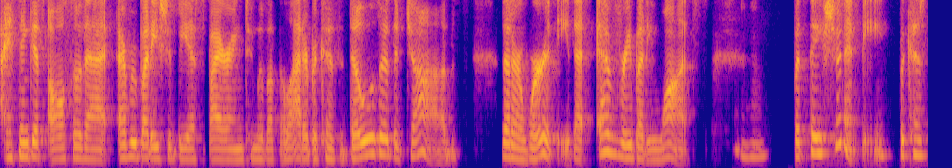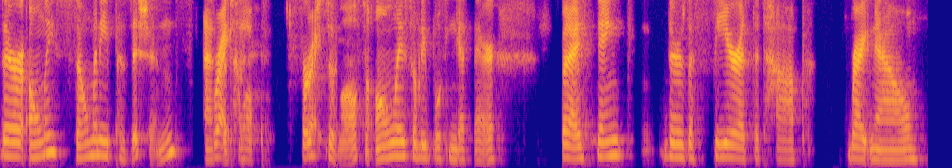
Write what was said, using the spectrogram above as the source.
I think it's also that everybody should be aspiring to move up the ladder because those are the jobs that are worthy that everybody wants. Mhm. But they shouldn't be because there are only so many positions at Right. the top, first of all. So only so many people can get there. But I think there's a fear at the top right now.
